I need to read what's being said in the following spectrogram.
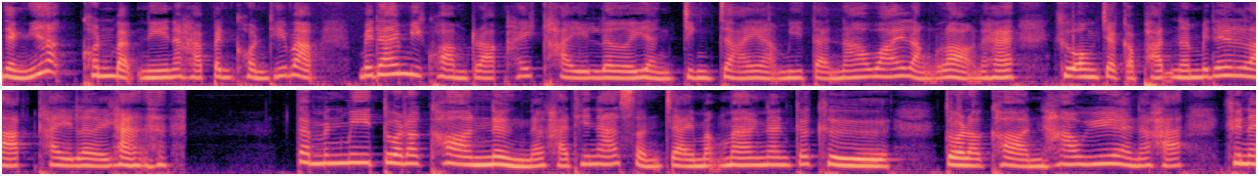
อย่างเนี้ยคนแบบนี้นะคะ เป็นคนที่แบบไม่ได้มีความรักให้ใครเลยอย่างจริงใจอะมีแต่หน้าไหว้หลังหลอกนะคะ คือองค์จักรพรรดินั้นไม่ได้รักใครเลยค่ะแต่มันมีตัวละครหนึ่งนะคะที่น่าสนใจมากๆ นั่นก็คือ ตัวละครฮาวเยียนะคะ คือใน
